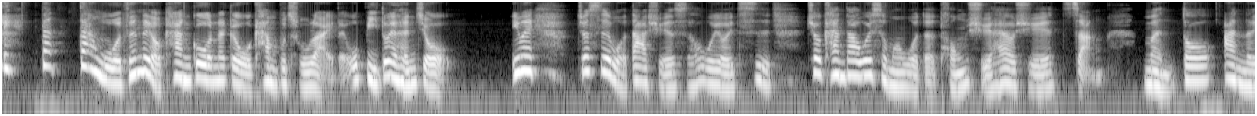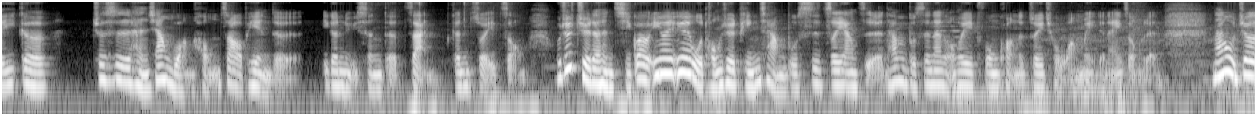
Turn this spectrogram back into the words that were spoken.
欸、但但我真的有看过那个我看不出来的，我比对很久，因为就是我大学的时候，我有一次就看到为什么我的同学还有学长们都按了一个就是很像网红照片的。一个女生的赞跟追踪，我就觉得很奇怪，因为因为我同学平常不是这样子的人，他们不是那种会疯狂的追求完美的那一种人，然后我就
